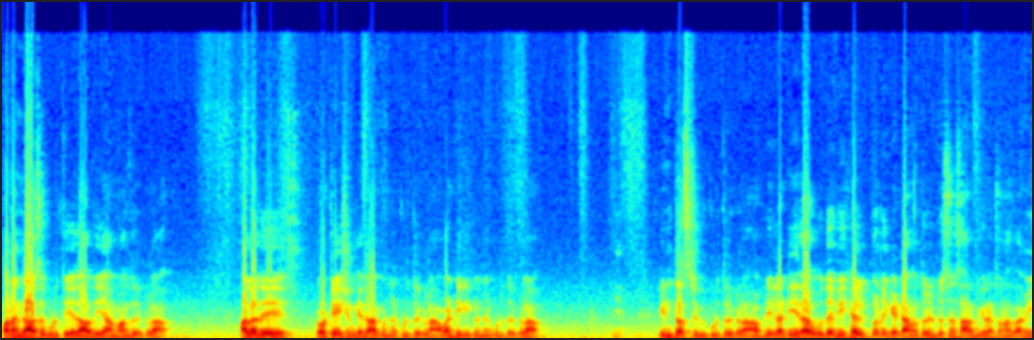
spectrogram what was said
பணங்காசு கொடுத்து ஏதாவது ஏமாந்துருக்கலாம். அல்லது ரொட்டேஷனுக்கு ஏதாவது கொஞ்சம் கொடுத்துருக்கலாம் வட்டிக்கு கொஞ்சம் கொடுத்துருக்கலாம். இன்ட்ரெஸ்ட்டுக்கு கொடுத்துருக்கலாம். அப்படி இல்லாட்டி ஏதாவது உதவி ஹெல்ப்னு கேட்டால் அவன் தொழில் பிஸ்னஸ் ஆரம்பிக்கிறேன்னு சொன்னான் சாமி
